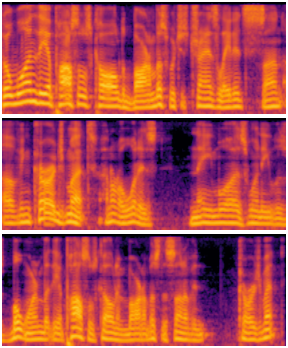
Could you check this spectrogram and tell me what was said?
The one the apostles called Barnabas, which is translated son of encouragement. I don't know what his name was when he was born, but the apostles called him Barnabas, the son of encouragement.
